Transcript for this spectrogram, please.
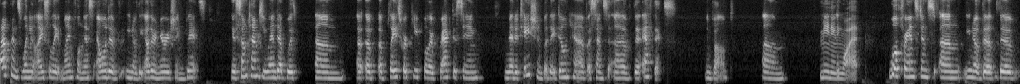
happens when you isolate mindfulness out of, you know, the other nourishing bits is sometimes you end up with um, a, a place where people are practicing meditation, but they don't have a sense of the ethics involved. Um, Meaning what? Well, for instance, um, you know the the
